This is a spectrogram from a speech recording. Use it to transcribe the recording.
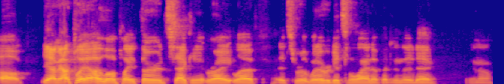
um, yeah, I mean, I play. I love playing third, second, right, left. It's really, whatever gets in the lineup at the end of the day. You know.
